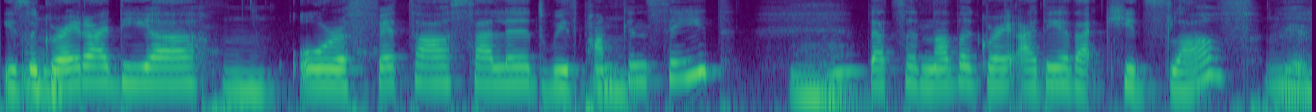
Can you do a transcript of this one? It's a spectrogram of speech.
is a mm. great idea, mm. or a feta salad with pumpkin mm. seed. Mm-hmm. That's another great idea that kids love. Yep.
